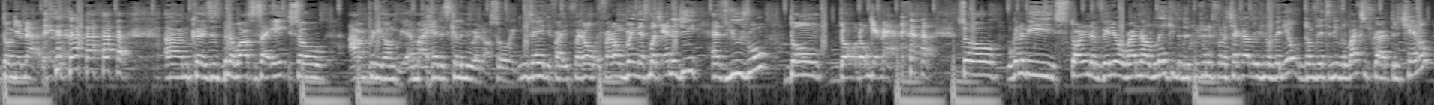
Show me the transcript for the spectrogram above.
don't get mad. um, cause it's been a while since I ate, so I'm pretty hungry and my head is killing me right now. So like you know what I'm saying, if I if I don't if I don't bring as much energy as usual, don't don't don't get mad. so we're gonna be starting the video right now. Link in the description if you wanna check out the original video. Don't forget to leave a like, subscribe to the channel,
